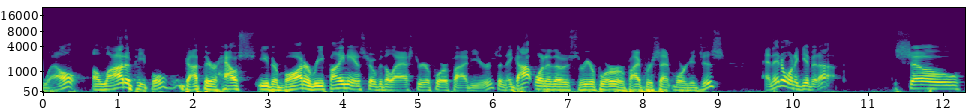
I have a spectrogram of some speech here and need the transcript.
Well, a lot of people got their house either bought or refinanced over the last three or four or five years, and they got one of those three or four or five percent mortgages, and they don't want to give it up. So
